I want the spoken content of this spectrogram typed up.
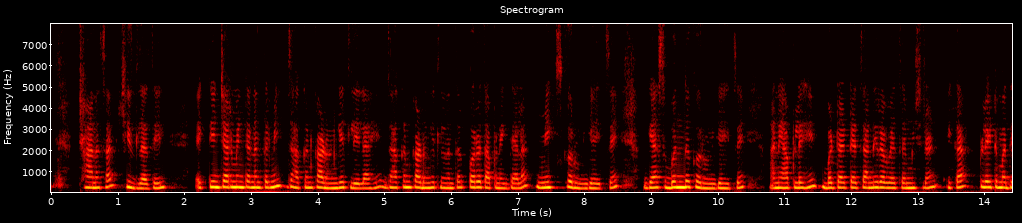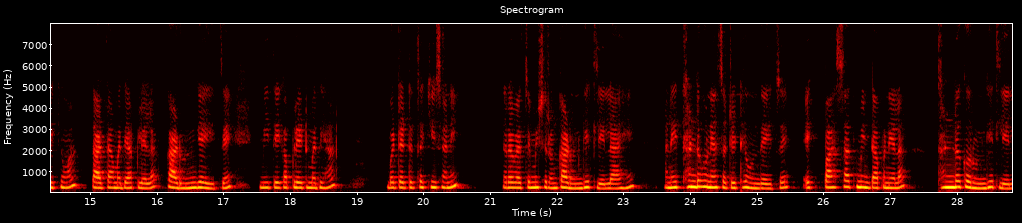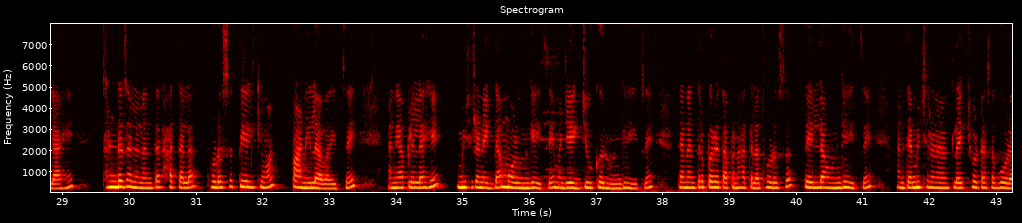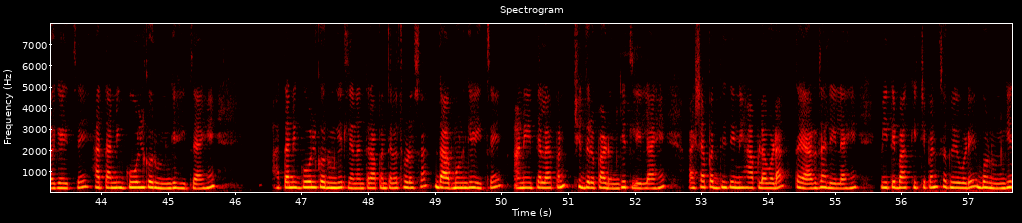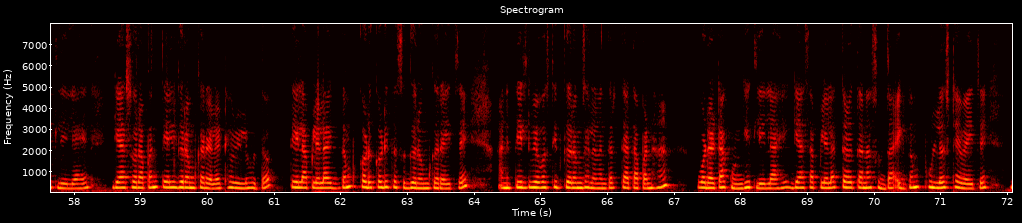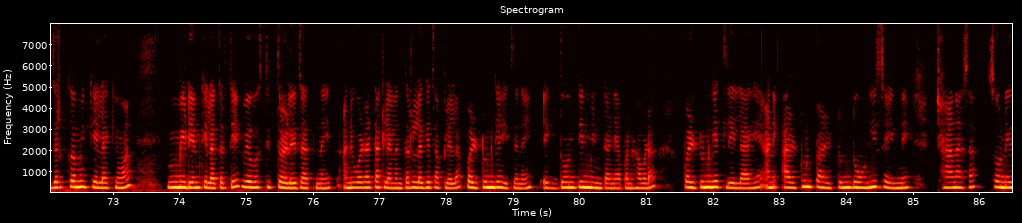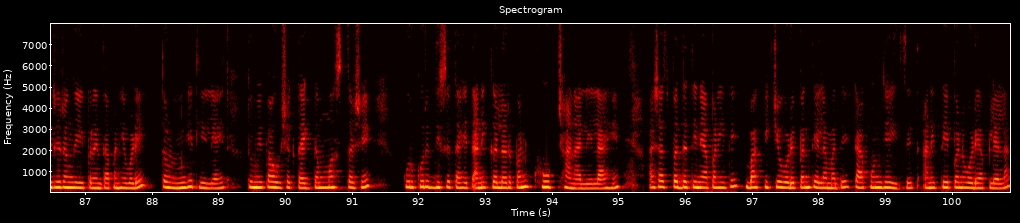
छान असा शिजला जाईल. एक तीन चार मिनटानंतर मी झाकण काढून घेतलेलं आहे. झाकण काढून घेतल्यानंतर परत आपण एकदाला मिक्स करून घ्यायचं आहे गॅस बंद करून घ्यायचं आहे आणि आपलं हे बटाट्याचं आणि रव्याचं मिश्रण एका प्लेटमध्ये किंवा ताटामध्ये आपल्याला काढून घ्यायचं. आहे मी ते एका प्लेटमध्ये हा बटाट्याचा खीस आणि रव्याचं मिश्रण काढून घेतलेलं आहे आणि थंड होण्यासाठी ठेवून द्यायचं आहे एक पाच सात मिनटं आपण याला थंड करून घेतलेलं आहे. थंड झाल्यानंतर हाताला थोडंसं तेल किंवा पाणी लावायचं आहे आणि आपल्याला हे मिश्रण एकदा मळून घ्यायचं आहे म्हणजे एकजीव करून घ्यायचं आहे त्यानंतर परत आपण हाताला थोडंसं तेल लावून घ्यायचं आहे आणि त्या मिश्रणातला एक छोटासा गोळा घ्यायचा आहे हाताने गोल करून घ्यायचा आहे. हाताने गोल करून घेतल्यानंतर आपण त्याला थोडासा दाबून घ्यायचं आहे आणि त्याला आपण छिद्र पाडून घेतलेलं आहे. अशा पद्धतीने हा आपला वडा तयार झालेला आहे. मी ते बाकीचे पण सगळे वडे बनवून घेतलेले आहेत. गॅसवर आपण तेल गरम करायला ठेवलेलं होतं. तेल आपल्याला एकदम कडकडीत असं गरम करायचं आहे आणि तेल व्यवस्थित गरम झाल्यानंतर त्यात आपण हा वडा टाकून घेतलेला आहे. गॅस आपल्याला तळतानासुद्धा एकदम फुल्लच ठेवायचं आहे जर कमी केला किंवा मीडियम केला तर ते व्यवस्थित तळले जात नाहीत. आणि वडा टाकल्यानंतर लगेच आपल्याला पलटून घ्यायचं नाही. एक दोन तीन मिनिटाने आपण हा वडा पलटून घेतलेला आहे. आणि आलटून पालटून दोन्ही साईडने छान असा सोनेरी रंग येईपर्यंत आपण हे वडे तळून घेतलेले आहेत. तुम्ही पाहू शकता एकदम मस्त असे कुरकुरीत दिसत आहेत आणि कलर पण खूप छान आलेला आहे. अशाच पद्धतीने आपण इथे बाकीचे वडे पण तेलामध्ये टाकून घ्यायचेत आणि ते पण वडे आपल्याला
